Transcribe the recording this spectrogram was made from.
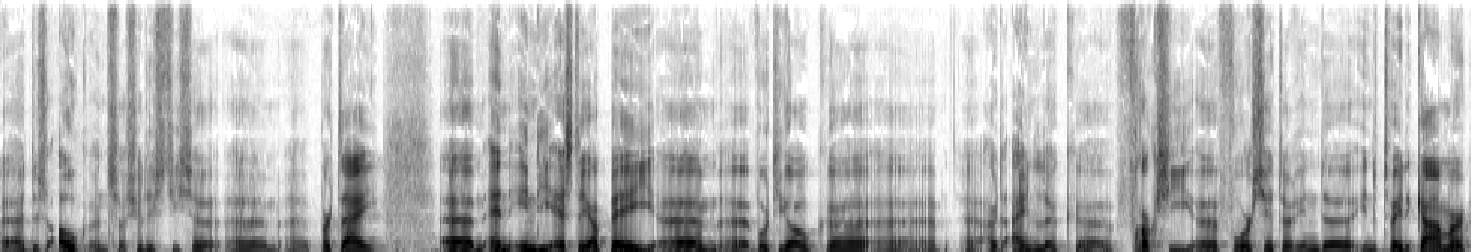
Ja. dus ook een socialistische partij. Um, en in die SDAP um, uh, wordt hij ook uh, uiteindelijk fractievoorzitter in de, in de Tweede Kamer.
